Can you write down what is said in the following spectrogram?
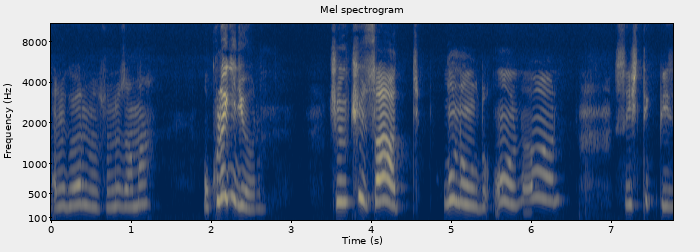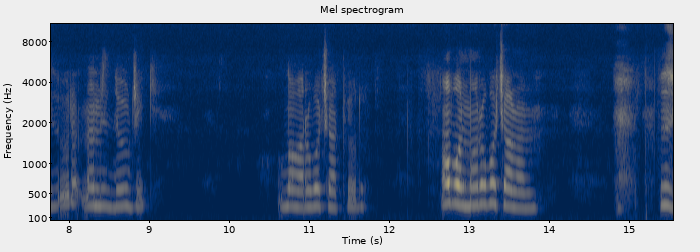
Beni görmüyorsunuz ama okula gidiyorum. Çünkü saat 10 oldu. 10 10. Sıçtık biz. Öğretmen bizi dövecek. Allah araba çarpıyordu. Ne yapalım araba çalalım. Hız,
